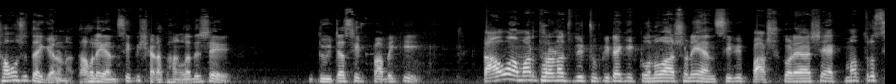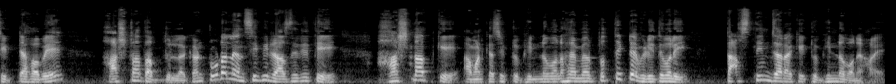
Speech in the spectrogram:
সমঝোতায় গেল না, তাহলে এনসিপি সারা বাংলাদেশে দুইটা সিট পাবে কি? তাও আমার ধারণা যদি টুকিটাকি কোনো আসনে এনসিপি পাশ করে আসে, একমাত্র সিটটা হবে হাসনাত আবদুল্লাহ। কারণ টোটাল এনসিপির রাজনীতিতে হাসনাতকে আমার কাছে একটু ভিন্ন মনে হয়। আমি প্রত্যেকটা ভিডিওতে বলি, তাসনিম যারাকে একটু ভিন্ন মনে হয়।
